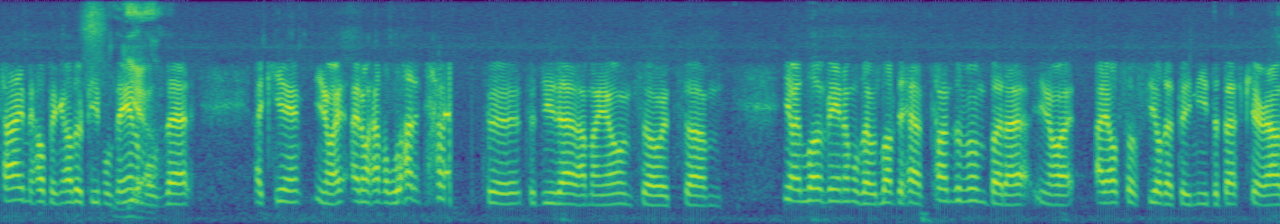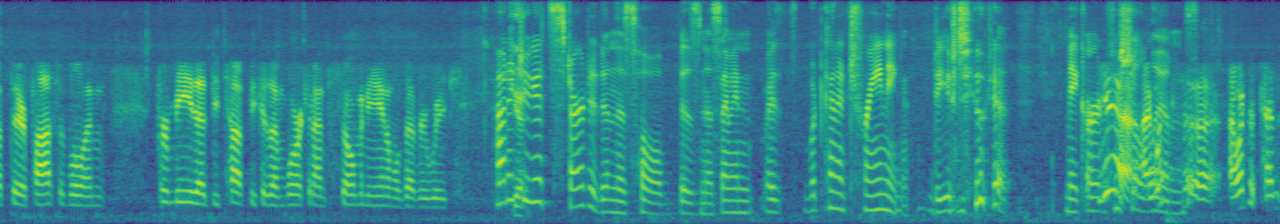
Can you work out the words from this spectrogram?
time helping other people's animals that I can't, you know, I, I don't have a lot of time to to do that on my own. So it's, um, you know, I love animals. I would love to have tons of them, but I, you know, I I also feel that they need the best care out there possible, and for me that'd be tough because I'm working on so many animals every week. How did you get started in this whole business? I mean, it's, what kind of training do you do to make artificial yeah, I limbs? Went to, I went to Penn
